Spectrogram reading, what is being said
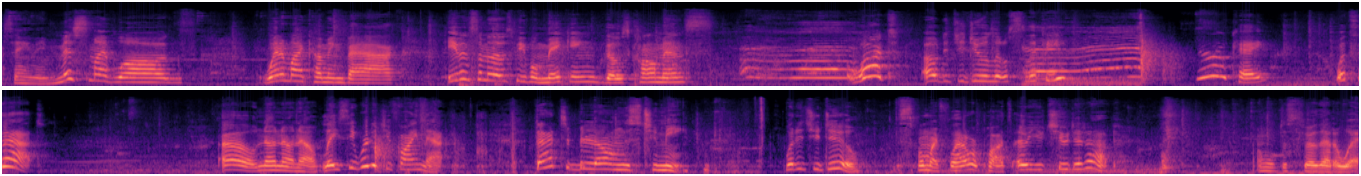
saying they miss my vlogs when am I coming back? Even some of those people making those comments. What? Oh, did you do a little slippy? You're okay. What's that? Oh, no, no, no. Lacey, where did you find that? That belongs to me. What did you do? This is for my flower pots. Oh, you chewed it up. I'll just throw that away.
